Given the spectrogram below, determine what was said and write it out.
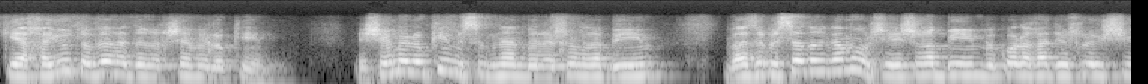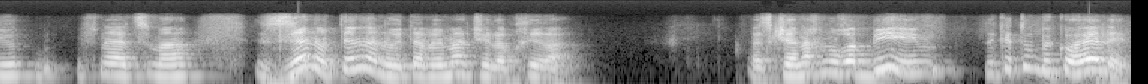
כי החיות עוברת דרך שם אלוקים. ושם אלוקים מסוגנן בלשון רבים, ואז זה בסדר גמור שיש רבים וכל אחד יש לו אישיות בפני עצמה, זה נותן לנו את הממד של הבחירה. אז כשאנחנו רבים, זה כתוב בקהלת,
